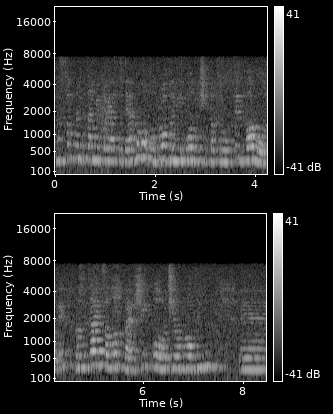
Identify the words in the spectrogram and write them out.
Наступне питання порядку денного оброблені овочі та фрукти, два лоти. Розглядається лот перший, овочі оброблені. Е,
